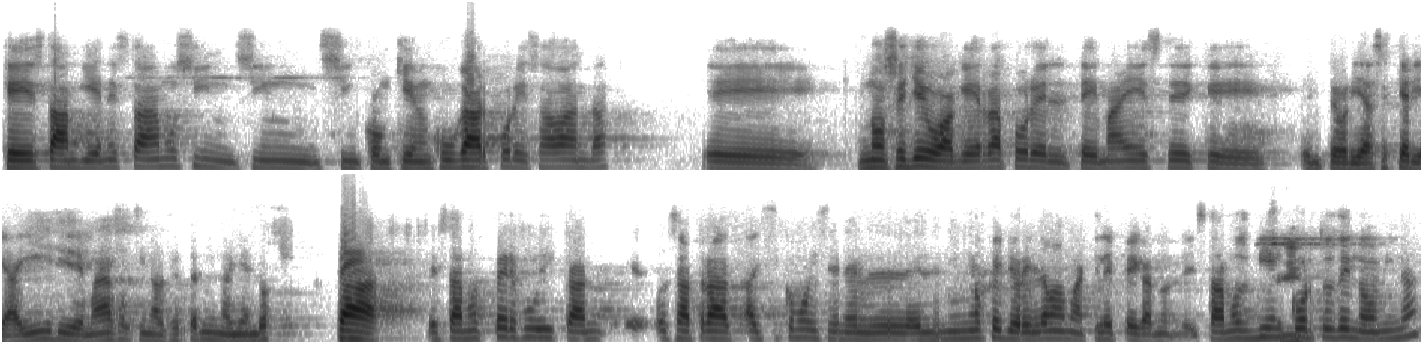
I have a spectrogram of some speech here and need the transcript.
que también estábamos sin, sin, sin con quién jugar por esa banda. Eh, no se llevó a guerra por el tema este de que en teoría se quería ir y demás, al final se terminó yendo. O sea, estamos perjudicando, o sea, atrás, así como dicen, el, niño que llora y la mamá que le pega, estamos bien cortos de nómina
